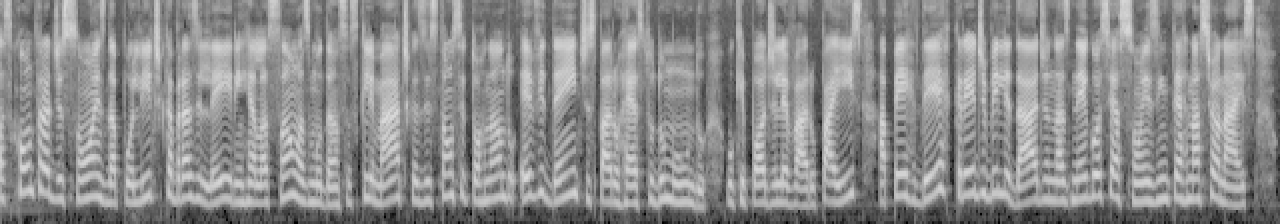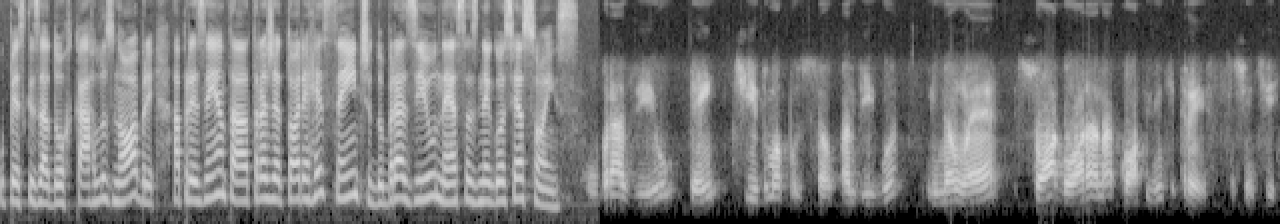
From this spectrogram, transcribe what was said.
As contradições da política brasileira em relação às mudanças climáticas estão se tornando evidentes para o resto do mundo, o que pode levar o país a perder credibilidade nas negociações internacionais. O pesquisador Carlos Nobre apresenta a trajetória recente do Brasil nessas negociações. O Brasil tem tido uma posição ambígua e não é só agora na COP23. Se a gente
